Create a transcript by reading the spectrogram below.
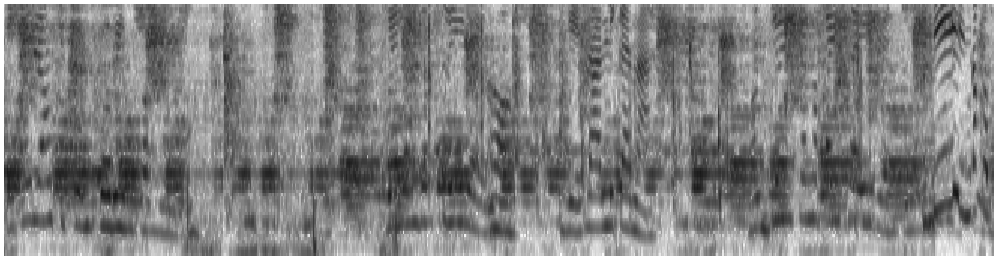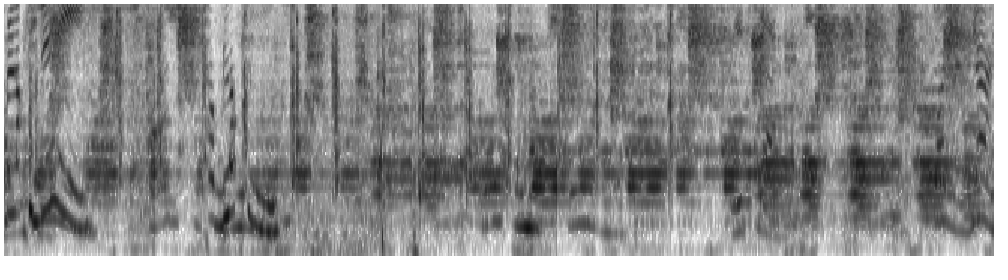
Okay lang si Pomporin ka mo. Okay lang daw sa'yo yan. Oh. Sige, sali ka na. Mag-join ka na kay Siren. Hindi, naka-block din eh. Naka-block eh. Wait lang. Ano yan?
